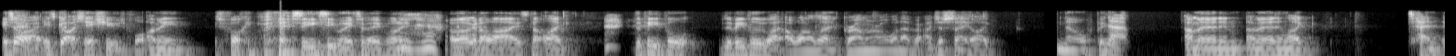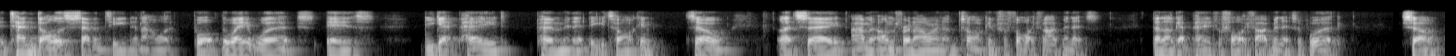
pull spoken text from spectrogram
it's all right. It's got its issues, but I mean, it's fucking it's easy way to make money. I'm not gonna lie. It's not like the people the people who like I want to learn grammar or whatever. I just say like no because No. I'm earning I'm earning like ten ten dollars seventeen an hour. But the way it works is you get paid per minute that you're talking. So let's say I'm on for an hour and I'm talking for 45 minutes, then I'll get paid for 45 minutes of work. So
